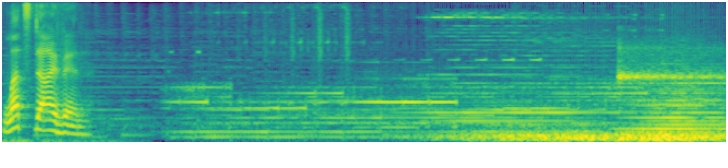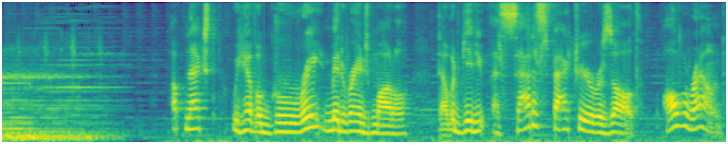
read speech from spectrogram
Let's dive in. Up next, we have a great mid-range model that would give you a satisfactory result all around.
